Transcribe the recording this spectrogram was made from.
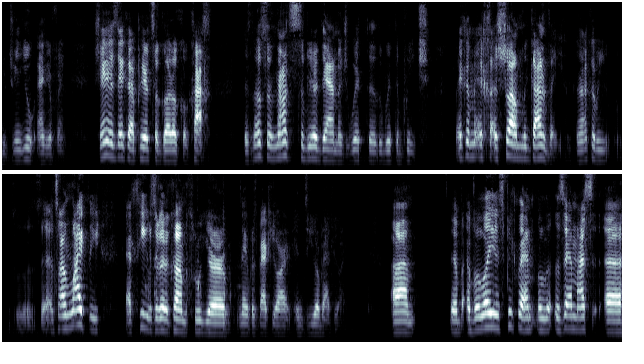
between you and your friend. Shane appeared to Garo Kokach. There's no so not severe damage with the with the breach. Not gonna be. It's unlikely that thieves are going to come through your neighbor's backyard into your backyard. Um, speak uh,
